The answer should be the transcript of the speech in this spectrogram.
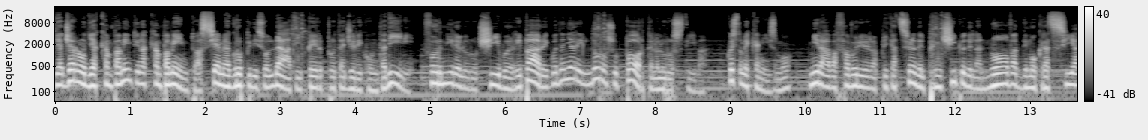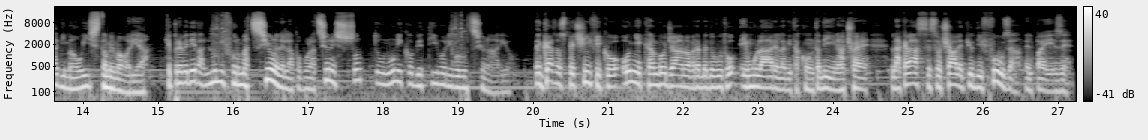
viaggiarono di accampamento in accampamento assieme a gruppi di soldati per proteggere i contadini, fornire loro cibo e riparo e guadagnare il loro supporto e la loro stima. Questo meccanismo mirava a favorire l'applicazione del principio della nuova democrazia di maoista memoria, che prevedeva l'uniformazione della popolazione sotto un unico obiettivo rivoluzionario. Nel caso specifico, ogni cambogiano avrebbe dovuto emulare la vita contadina, cioè la classe sociale più diffusa del paese.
